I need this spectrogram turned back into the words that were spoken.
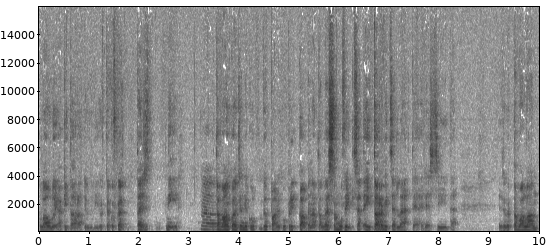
laulu- ja kitaratyyli. Just, koska, tai siis, niin. No, Ja tavallaan koen sen niin kuin, jopa niin kuin rikkautena tällaisessa musiikissa, että ei tarvitse lähteä edes siitä. Ja se, tavallaan,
